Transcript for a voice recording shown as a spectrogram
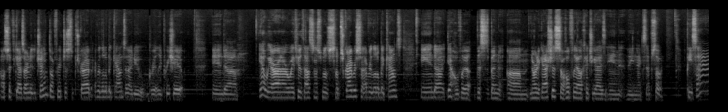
Also, if you guys are new to the channel, don't forget to subscribe. Every little bit counts, and I do greatly appreciate it. And, uh, yeah, we are on our way to 1,000 subscribers, so every little bit counts. And, uh, yeah, hopefully uh, this has been um, Nordic Ashes, so hopefully I'll catch you guys in the next episode. Peace out!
